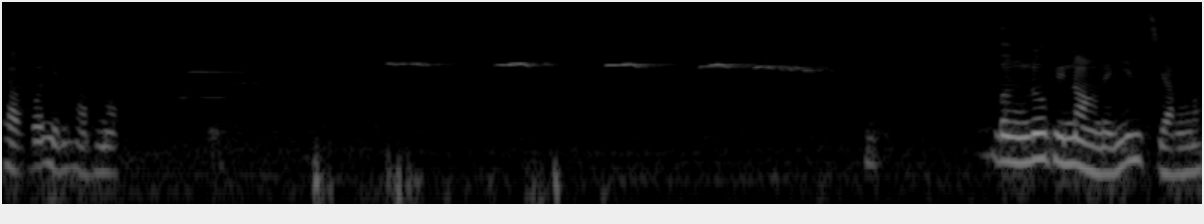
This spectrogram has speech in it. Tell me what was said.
คักบ่เห็นหอดนก เบิ่งดูพี่น้องได้ยินเสียงบ่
